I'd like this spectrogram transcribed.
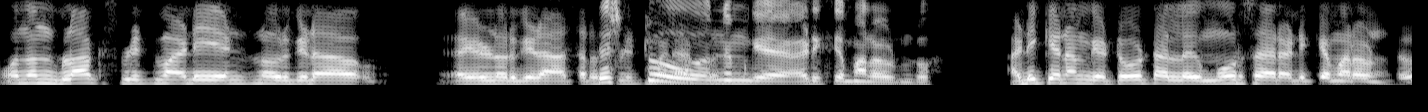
ಒಂದೊಂದ್ ಬ್ಲಾಕ್ ಸ್ಪ್ಲಿಟ್ ಮಾಡಿ ಎಂಟ್ನೂರು ಗಿಡ ಏಳ್ನೂರು ಗಿಡ ಆತರ. ನಿಮ್ಗೆ ಅಡಿಕೆ ಮರ ಉಂಟು? ಅಡಿಕೆ ನಮ್ಗೆ ಟೋಟಲ್ ಮೂರ್ ಸಾವಿರ ಅಡಿಕೆ ಮರ ಉಂಟು.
